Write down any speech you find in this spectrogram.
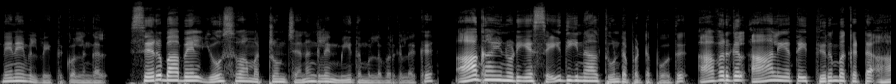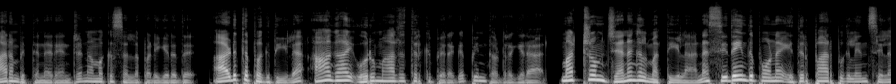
நினைவில் வைத்துக் கொள்ளுங்கள். செருபாபேல் யோசுவா மற்றும் ஜனங்களின் மீதமுள்ளவர்களுக்கு ஆகாயனுடைய செய்தியினால் தூண்டப்பட்ட போது அவர்கள் ஆலயத்தை திரும்ப கட்ட ஆரம்பித்தனர் என்று நமக்கு சொல்லப்படுகிறது. அடுத்த பகுதியில ஆகாய் ஒரு மாதத்திற்கு பிறகு பின்தொடர்கிறார். மற்றும் ஜனங்கள் மத்தியிலான சிதைந்து போன எதிர்பார்ப்புகளின் சில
